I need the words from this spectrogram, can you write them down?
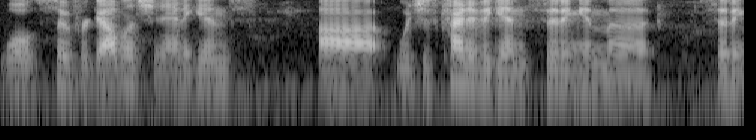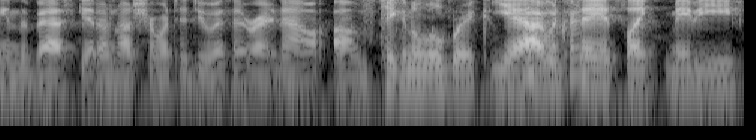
well, so for Goblin Shenanigans, uh, which is kind of again sitting in the sitting in the basket. I'm not sure what to do with it right now. Um, it's taking a little break. yeah, That's I would okay. say it's like maybe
